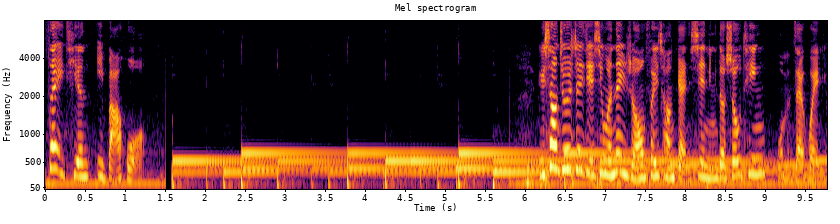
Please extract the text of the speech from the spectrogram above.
再添一把火。以上就是这节新闻内容，非常感谢您的收听，我们再会。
